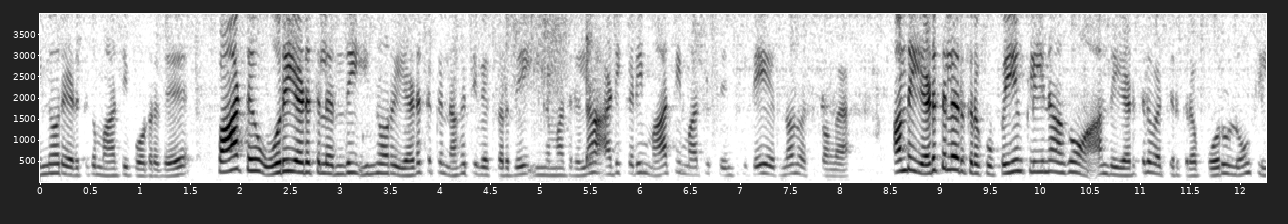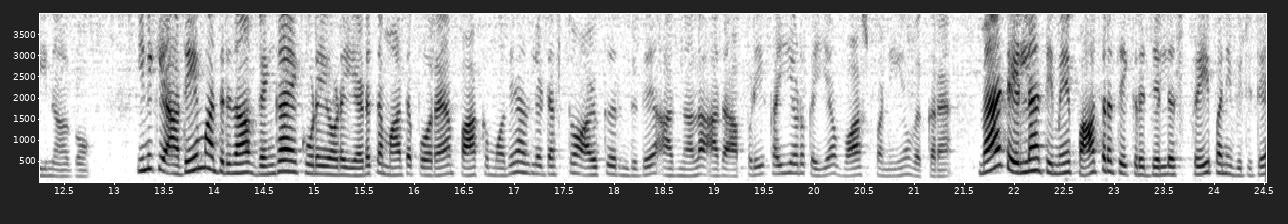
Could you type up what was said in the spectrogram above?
இன்னொரு இடத்துக்கு மாற்றி போடுறது பாட்டு ஒரு இடத்துல இருந்து இன்னொரு இடத்துக்கு நகர்த்தி வைக்கிறது இந்த மாதிரிலாம் அடிக்கடி மாற்றி மாற்றி செஞ்சுக்கிட்டே இருந்தோம்னு வச்சுக்கோங்க. அந்த இடத்துல இருக்கிற குப்பையும் க்ளீன் ஆகும். அந்த இடத்துல வச்சிருக்கிற பொருளும் க்ளீன் ஆகும். இன்றைக்கி அதே மாதிரி தான் வெங்காய கூடையோட இடத்த மாற்ற போகிறேன் பார்க்கும் போதே அதில் டஸ்ட்டும் அழுக்கு இருந்தது. அதனால அதை அப்படியே கையோட கையாக வாஷ் பண்ணியும் வைக்கிறேன். மேட் எல்லாத்தையுமே பாத்திரம் தேய்க்கிற ஜெல்லை ஸ்ப்ரே பண்ணி விட்டுட்டு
